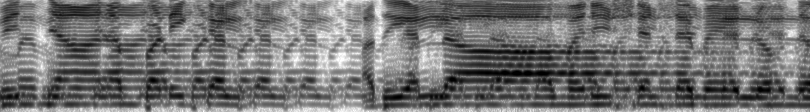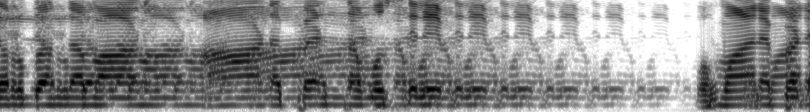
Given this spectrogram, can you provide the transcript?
വിജ്ഞാനം പഠിക്കൽ അത് എല്ലാ മനുഷ്യന്റെ മേലും നിർബന്ധമാണ് ആണ് പെണ്ണ് മുസ്ലിം. ബഹുമാനപ്പെട്ട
